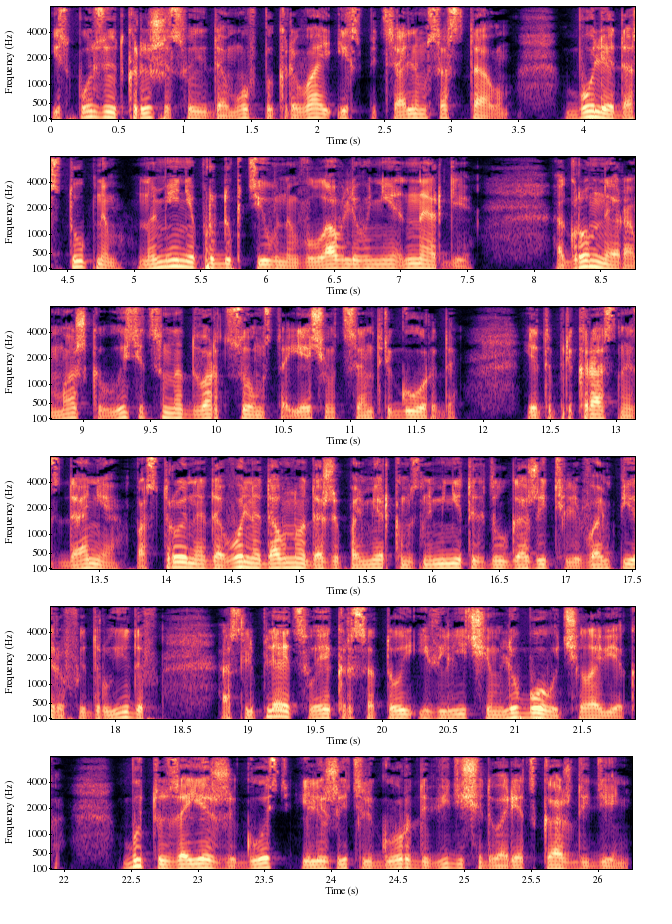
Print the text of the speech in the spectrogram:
используют крыши своих домов, покрывая их специальным составом, более доступным, но менее продуктивным в улавливании энергии. Огромная ромашка высится над дворцом, стоящим в центре города. И это прекрасное здание, построенное довольно давно даже по меркам знаменитых долгожителей, вампиров и друидов, ослепляет своей красотой и величием любого человека, будь то заезжий гость или житель города, видящий дворец каждый день.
